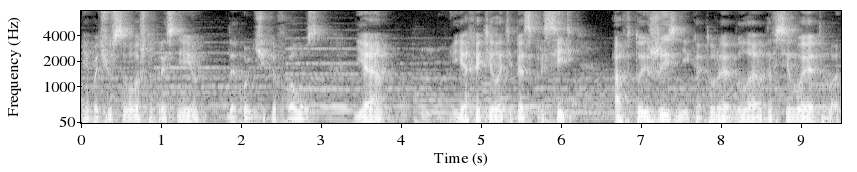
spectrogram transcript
Я почувствовала, что краснею до кончиков волос. «Я... я хотела тебя спросить, а в той жизни, которая была до всего этого...»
